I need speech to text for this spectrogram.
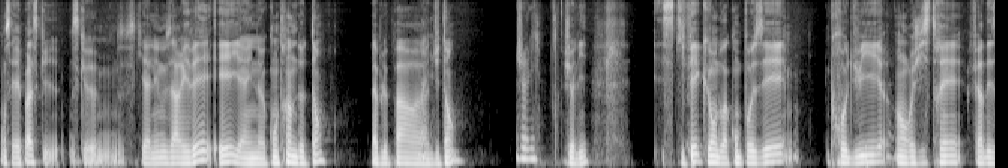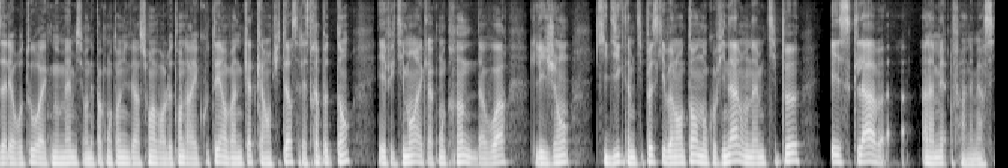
on savait pas ce, que, ce, que, ce qui allait nous arriver, et il y a une contrainte de temps, la plupart euh, du temps. Joli. Ce qui fait qu'on doit composer produire, enregistrer, faire des allers-retours avec nous-mêmes si on n'est pas content d'une version, avoir le temps de la réécouter en 24-48 heures, ça laisse très peu de temps. Et effectivement, avec la contrainte d'avoir les gens qui dictent un petit peu ce qu'ils veulent entendre. Donc au final, on est un petit peu esclave à la, enfin, à la merci.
